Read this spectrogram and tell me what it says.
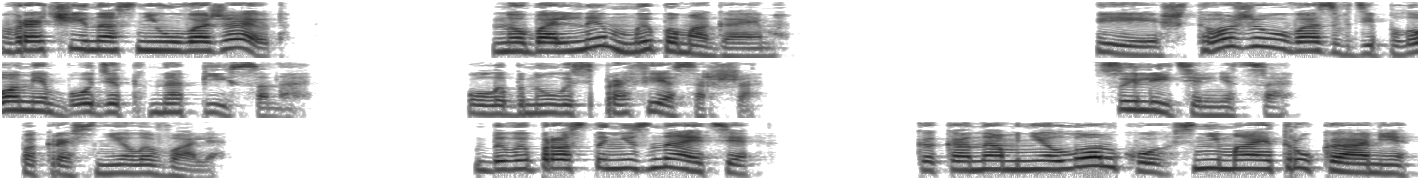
«Врачи нас не уважают, но больным мы помогаем». «И что же у вас в дипломе будет написано?» — улыбнулась профессорша. «Целительница», — покраснела Валя. «Да вы просто не знаете, как она мне ломку снимает руками!»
